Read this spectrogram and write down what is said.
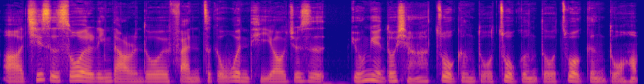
啊，其实所有的领导人都会犯这个问题哦，就是。永远都想要做更多，做更多，做更多哈。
